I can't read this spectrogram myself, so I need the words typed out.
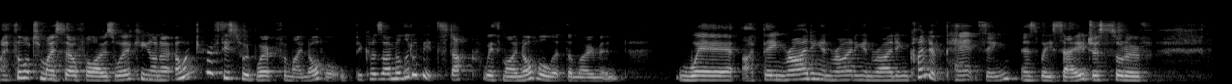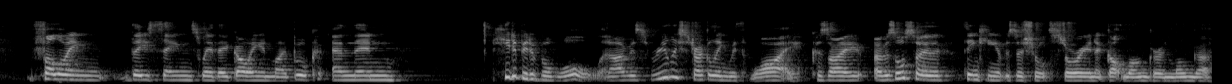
I thought to myself while I was working on it, I wonder if this would work for my novel because I'm a little bit stuck with my novel at the moment where I've been writing and writing and writing, kind of pantsing, as we say, just sort of following these scenes where they're going in my book, and then hit a bit of a wall. And I was really struggling with why, because I, I was also thinking it was a short story and it got longer and longer.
